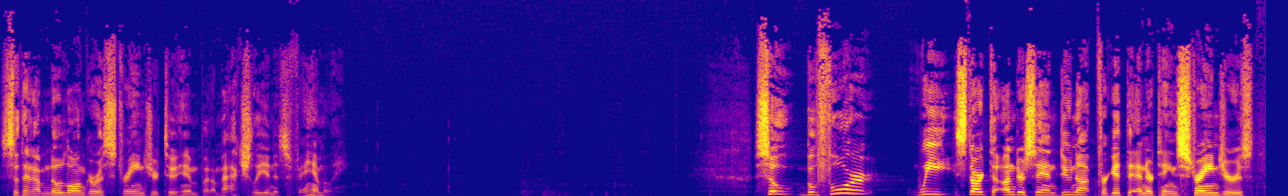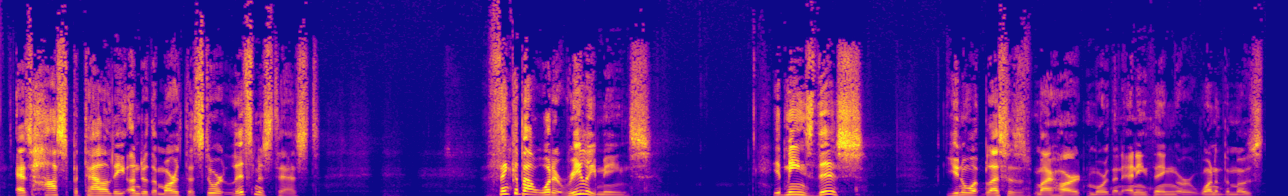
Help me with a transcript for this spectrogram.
so that I'm no longer a stranger to him, but I'm actually in his family. So before we start to understand, do not forget to entertain strangers as hospitality under the Martha Stewart litmus test, think about what it really means. It means this. You know what blesses my heart more than anything, or one of the most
